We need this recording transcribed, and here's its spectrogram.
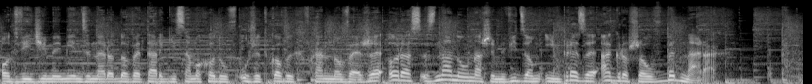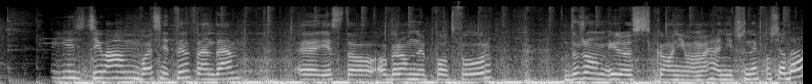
Odwiedzimy międzynarodowe targi samochodów użytkowych w Hannowerze oraz znaną naszym widzom imprezę Agroshow w Bednarach. Jeździłam właśnie tym fendem. E, Jest to ogromny potwór. Dużą ilość koni mechanicznych posiada.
